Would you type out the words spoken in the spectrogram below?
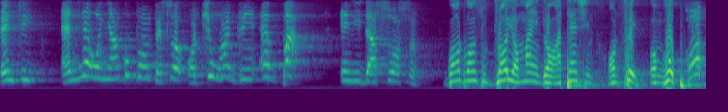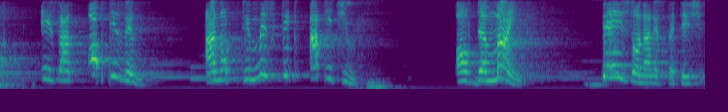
enti ɛnɛ onyankopɔn pɛ sɛ ɔtwe wɔn adwene ɛba anidasoɔ so God wants to draw your mind, your attention on faith, on hope. hope is an optimism an optimistic attitude of the mind based on an expectation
